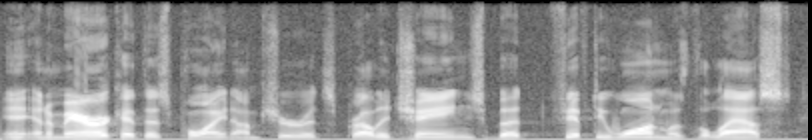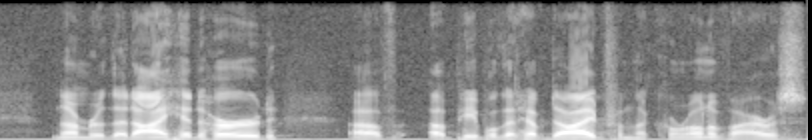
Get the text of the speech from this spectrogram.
in America at this point, I'm sure it's probably changed, but 51 was the last number that I had heard of, of people that have died from the coronavirus.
